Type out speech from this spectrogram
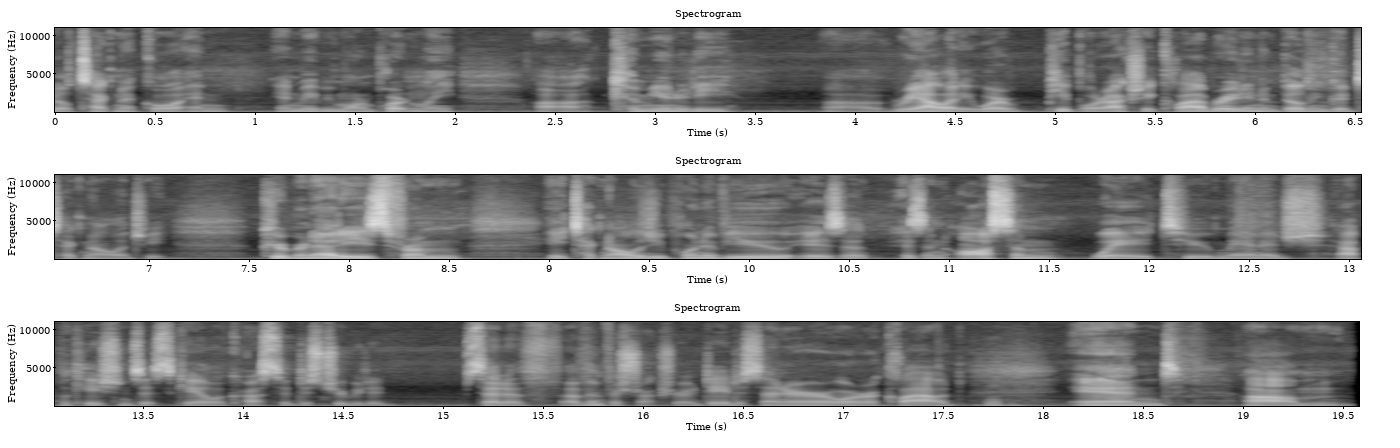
real technical and, and maybe more importantly, uh, community uh, reality where people are actually collaborating and building good technology. Kubernetes, from a technology point of view, is, a, is an awesome way to manage applications at scale across a distributed set of, of infrastructure, a data center or a cloud. Mm -hmm. And um,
